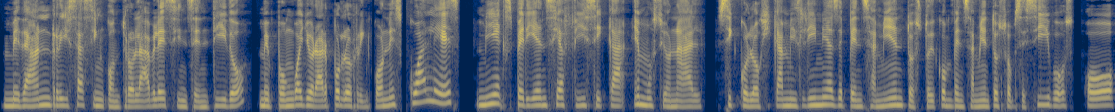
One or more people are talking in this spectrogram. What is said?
me dan risas incontrolables sin sentido, me pongo a llorar por los rincones. ¿Cuál es mi experiencia física, emocional, psicológica, mis líneas de pensamiento, estoy con pensamientos obsesivos o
